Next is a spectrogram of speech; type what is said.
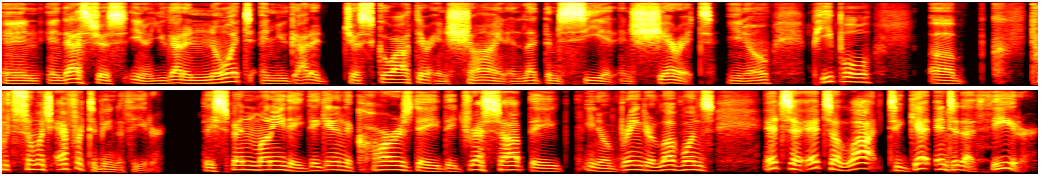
and and that's just you know you got to know it and you got to just go out there and shine and let them see it and share it you know? People uh put so much effort to be in the theater. They spend money they they get in the cars they they dress up they you know bring their loved ones. It's a it's a lot to get into that theater.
